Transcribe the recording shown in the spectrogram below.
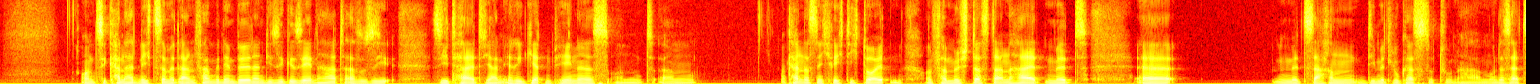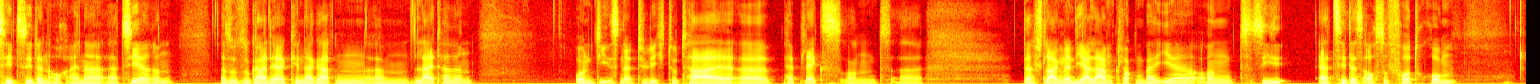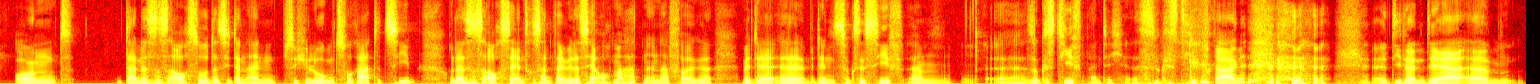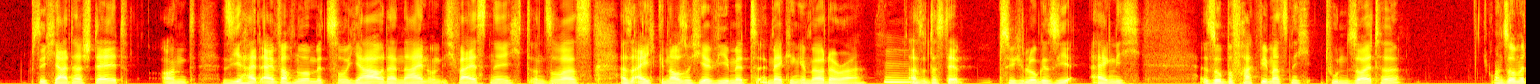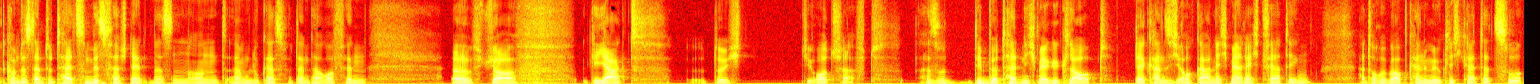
Und sie kann halt nichts damit anfangen mit den Bildern, die sie gesehen hat. Also sie sieht halt ja einen irrigierten Penis und ähm, kann das nicht richtig deuten und vermischt das dann halt mit, äh, mit Sachen, die mit Lukas zu tun haben. Und das erzählt sie dann auch einer Erzieherin, also sogar der Kindergartenleiterin. Und die ist natürlich total äh, perplex und äh, da schlagen dann die Alarmglocken bei ihr und sie erzählt das auch sofort rum. Und dann ist es auch so, dass sie dann einen Psychologen zu Rate ziehen. Und das ist auch sehr interessant, weil wir das ja auch mal hatten in der Folge mit, der, äh, mit den sukzessiv, ähm, äh, suggestiv, meinte ich, äh, Suggestivfragen, die dann der ähm, Psychiater stellt und sie halt einfach nur mit so Ja oder Nein und ich weiß nicht und sowas. Also eigentlich genauso hier wie mit Making a Murderer. Mhm. Also, dass der Psychologe sie eigentlich so befragt, wie man es nicht tun sollte. Und somit kommt es dann total zu Missverständnissen und ähm, Lukas wird dann daraufhin äh, ja, gejagt durch die Ortschaft. Also dem wird halt nicht mehr geglaubt. Der kann sich auch gar nicht mehr rechtfertigen, hat auch überhaupt keine Möglichkeit dazu.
